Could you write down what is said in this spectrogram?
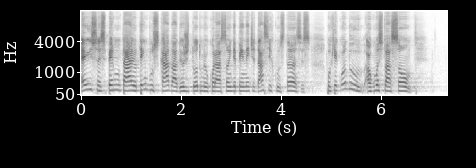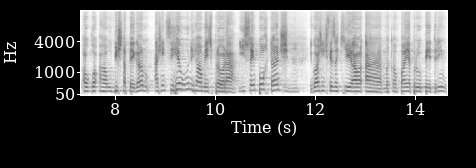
é isso, é se perguntar, eu tenho buscado a Deus de todo o meu coração, independente das circunstâncias, porque quando alguma situação, ah, o bicho está pegando, a gente se reúne realmente para orar. E isso é importante. Igual a gente fez aqui a, a- uma campanha para o Pedrinho,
